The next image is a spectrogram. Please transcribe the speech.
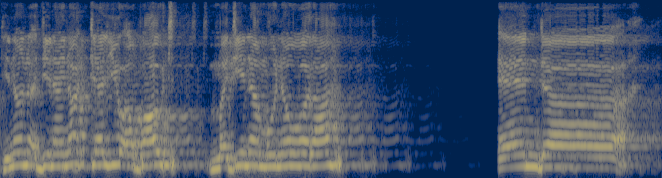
Did, not, did I not tell you about Medina Munawwara? And uh,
